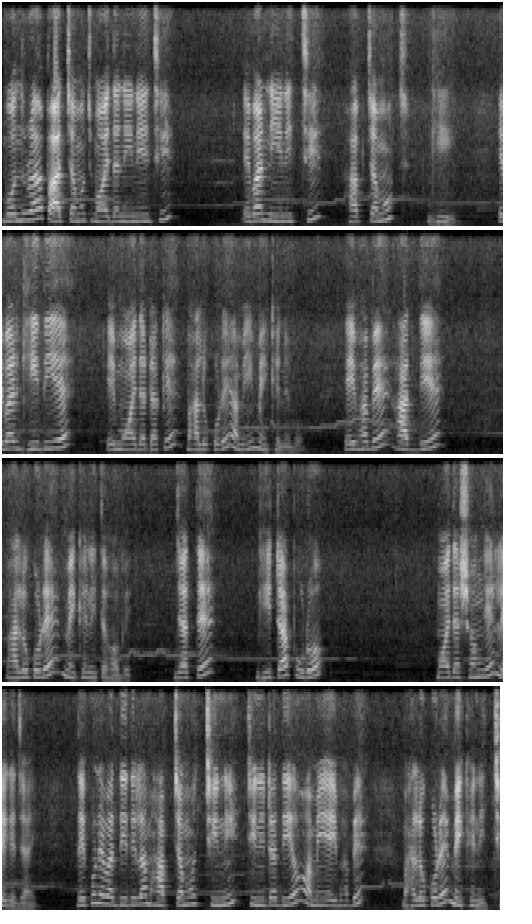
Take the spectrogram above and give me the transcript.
বন্ধুরা, পাঁচ চামচ ময়দা নিয়ে নিয়েছি। এবার নিয়ে নিচ্ছি হাফ চামচ ঘি। এবার ঘি দিয়ে এই ময়দাটাকে ভালো করে আমি মেখে নেব। এইভাবে হাত দিয়ে ভালো করে মেখে নিতে হবে, যাতে ঘিটা পুরো ময়দার সঙ্গে লেগে যায়। দেখুন, এবার দিয়ে দিলাম হাফ চামচ চিনি। চিনিটা দিয়েও আমি এইভাবে ভালো করে মেখে নিচ্ছি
